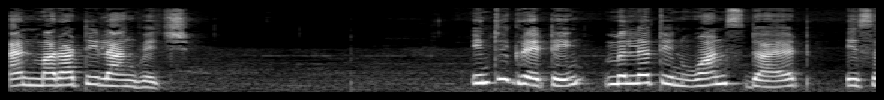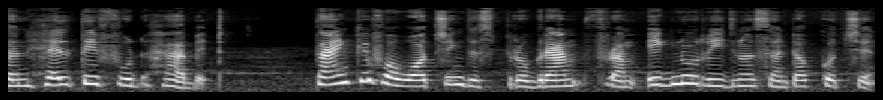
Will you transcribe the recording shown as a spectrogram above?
and Marathi language. Integrating millet in one's diet is an healthy food habit. Thank you for watching this program from IGNOU Regional Center, Cochin.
